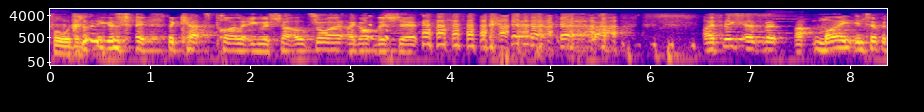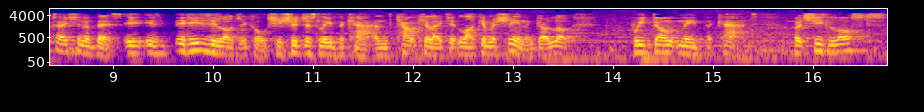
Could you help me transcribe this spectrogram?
forward. I you going to say the cat's piloting the shuttle. It's alright, I got this shit. I think uh, that uh, my interpretation of this is, is it is illogical. She should just leave the cat and calculate it like a machine and go, look, we don't need the cat. But she's lost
